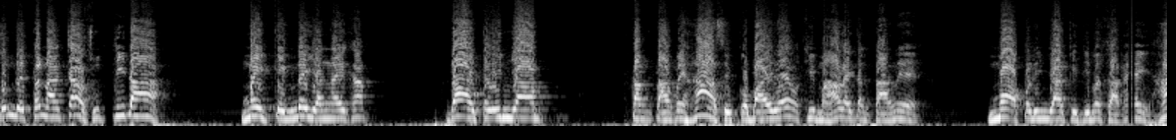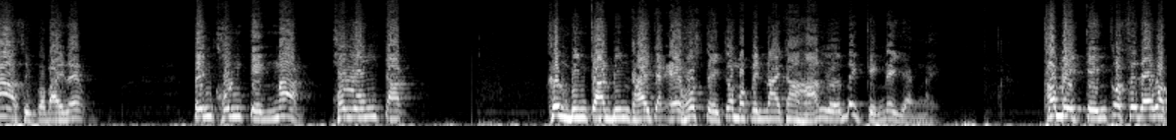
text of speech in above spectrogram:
สมเด็จพระนางเจ้าสุธิดา ไม่เก่งได้ยังไงครับ ได้ปริญญาต่างๆไปห้าสิบกว่าใบแล้ว ที่มหาลัยต่าง ๆ เนี่ยมอบปริญญากิติมศักดิ์ให้ห้าสิบกว่าใบแล้ว เป็นคนเก่งมาก พอลงจากเครื่องบินการบินไทยจากแอร์โฮสเตสก็มาเป็นนายทหารเลย ไม่เก่งได้ยังไง ถ้าไม่เก่งก็แสดงว่า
